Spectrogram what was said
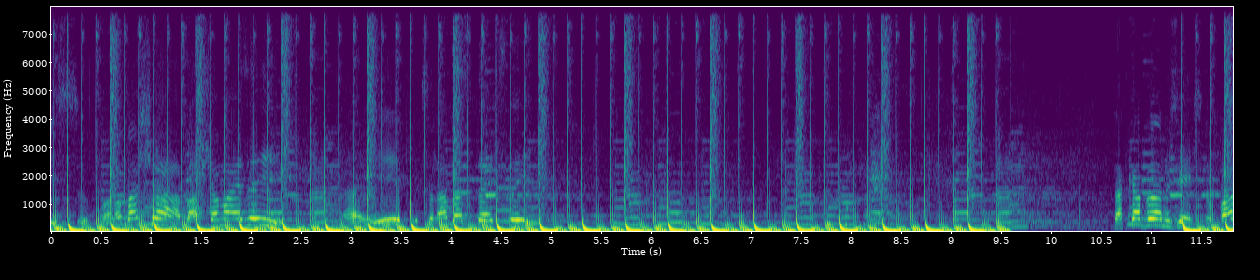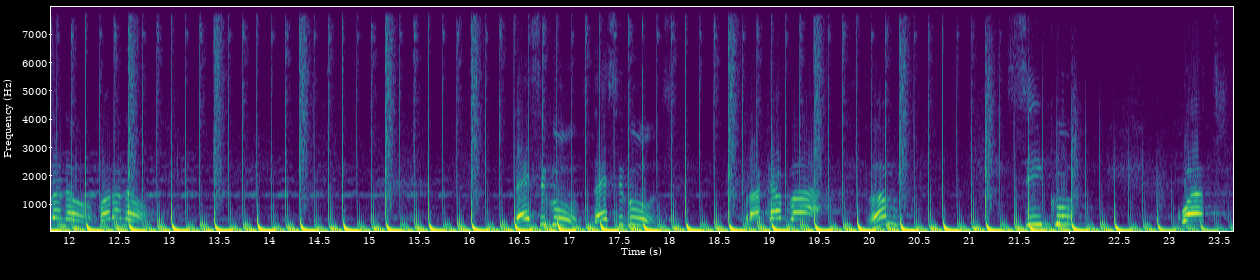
Isso. Vamos abaixar. Abaixa mais aí. Aê, flexionar bastante isso aí. Tá acabando, gente. Não para não, não para não. 10 segundos, 10 segundos. Pra acabar. Vamos? 5, 4,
